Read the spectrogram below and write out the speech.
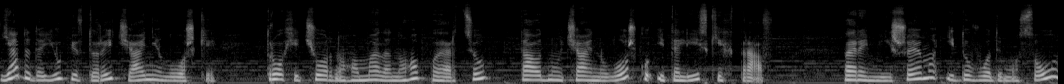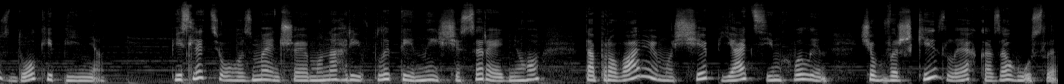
Я додаю 1,5 чайні ложки, трохи чорного меленого перцю та 1 чайну ложку італійських трав. Перемішуємо і доводимо соус до кипіння. Після цього зменшуємо нагрів плити нижче середнього та проварюємо ще 5-7 хвилин, щоб вершки злегка загусли.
